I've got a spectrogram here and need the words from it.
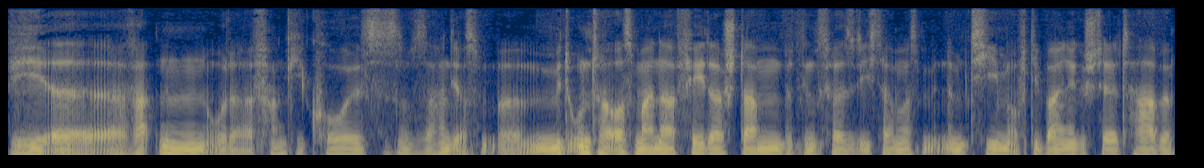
wie äh, Ratten oder Funky Calls, das sind so Sachen, die aus, äh, mitunter aus meiner Feder stammen, beziehungsweise die ich damals mit einem Team auf die Beine gestellt habe.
